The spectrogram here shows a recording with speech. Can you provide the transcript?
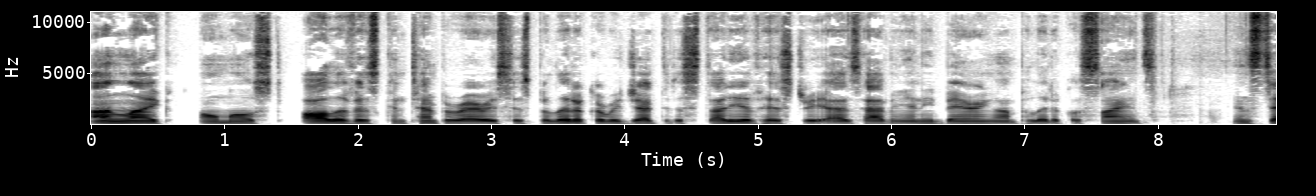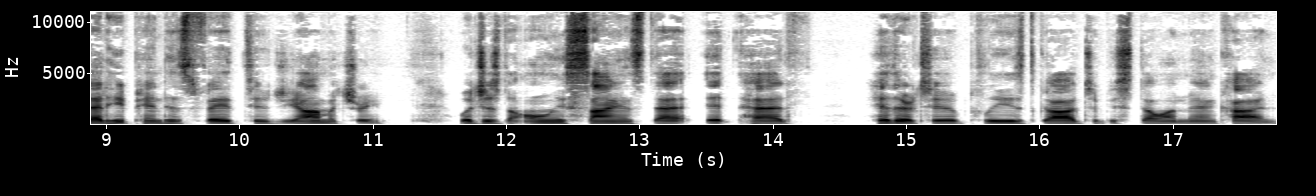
Unlike almost all of his contemporaries, his political rejected a study of history as having any bearing on political science. Instead, he pinned his faith to geometry, which is the only science that it had hitherto pleased God to bestow on mankind.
